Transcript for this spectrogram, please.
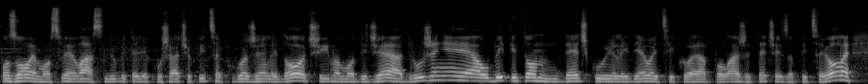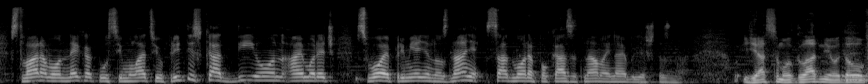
pozovemo sve vas ljubitelje kušača pizza kogod želi doći, imamo DJ-a, druženje je, a u biti tom dečku ili djevojci koja polaže tečaj za pizzaiole stvaramo nekakvu simulaciju pritiska di on, ajmo reći, svoje primijenjeno znanje sad mora pokazati nama i najbolje što zna. Ja sam odgladnio od ovog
